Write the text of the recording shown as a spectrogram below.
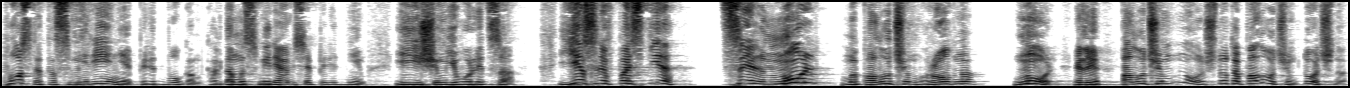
Пост – это смирение перед Богом, когда мы смиряемся перед Ним и ищем Его лица. Если в посте цель ноль, мы получим ровно ноль. Или получим, ну, что-то получим точно.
